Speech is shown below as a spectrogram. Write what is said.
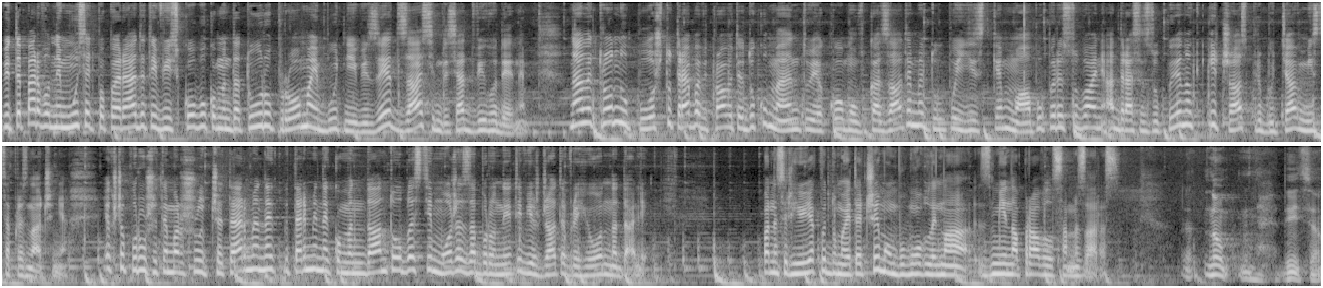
Відтепер вони мусять попередити військову комендатуру про майбутній візит за 72 години. На електронну пошту треба відправити документ, у якому вказати мету поїздки, мапу пересувань, адреси зупинок і час прибуття в місце призначення. Якщо порушити маршрут чи терміни, терміни комендант області може заборонити в'їжджати в регіон надалі. Пане Сергію, як ви думаєте, чим обумовлена зміна правил саме зараз? Ну, дивіться,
